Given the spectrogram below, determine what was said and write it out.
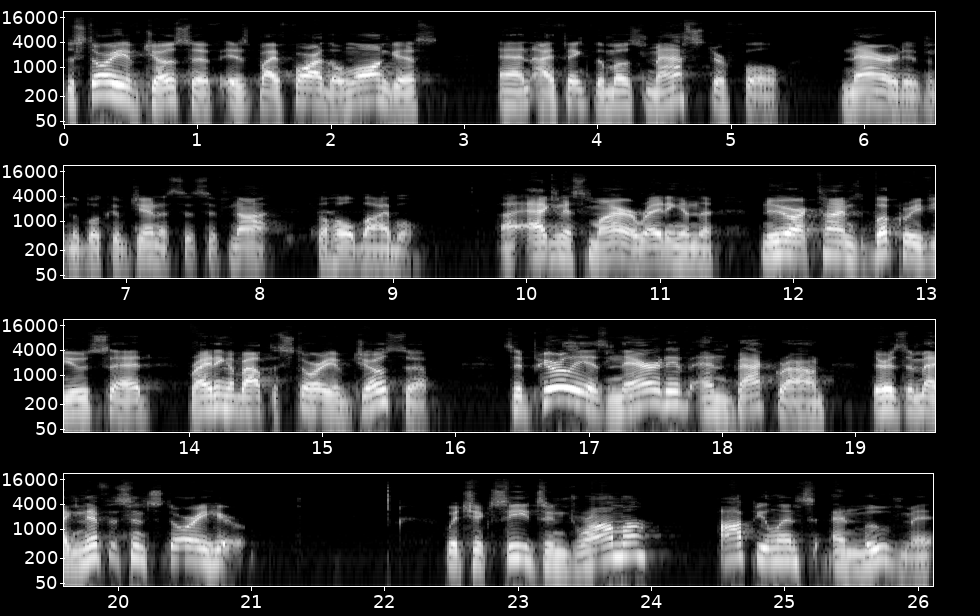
The story of Joseph is by far the longest and I think the most masterful narrative in the book of Genesis, if not the whole Bible. Uh, Agnes Meyer, writing in the New York Times Book Review, said, writing about the story of Joseph, said purely as narrative and background, there is a magnificent story here which exceeds in drama, opulence, and movement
